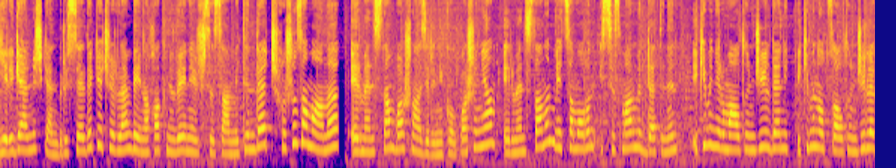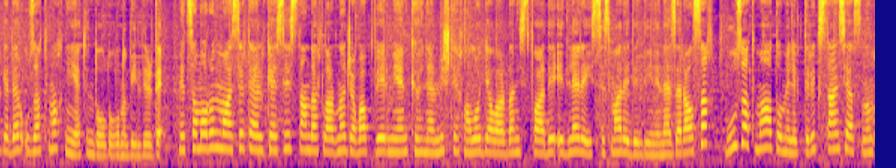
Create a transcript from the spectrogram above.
Yeri gəlmişkən Brüsseldə keçirilən Beynəlxalq Nüvə Enerjisi sammitində çıxışı zamanı Ermənistan baş naziri Nikol Paşinyan Ermənistanın Metsamorun istismar müddətinin 2026-cı ildən 2036-cı ilə qədər uzatmaq niyyətində olduğunu bildirdi. Metsamorun müasir təhlükəsizlik standartlarına cavab verməyən köhnəlmiş texnologiyalardan istifadə edilərək istismar edildiyini nəzərə alsaq, bu uzatma atom elektrik stansiyasının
